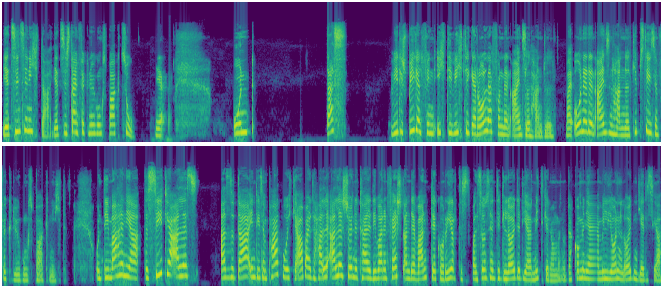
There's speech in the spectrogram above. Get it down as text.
Jetzt sind sie nicht da. Jetzt ist ein Vergnügungspark zu. Ja. Und das widerspiegelt, finde ich, die wichtige Rolle von den Einzelhandel. Weil ohne den Einzelhandel gibt es diesen Vergnügungspark nicht. Und die machen ja, das sieht ja alles, also da in diesem Park, wo ich gearbeitet habe, alle, alle schöne Teile, die waren fest an der Wand dekoriert, weil sonst hätten die Leute die ja mitgenommen. Und da kommen ja Millionen Leute jedes Jahr.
